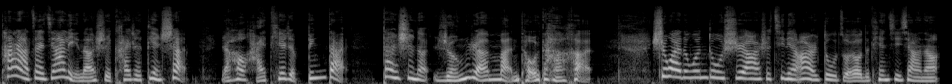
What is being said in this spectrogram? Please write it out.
他呀在家里呢是开着电扇，然后还贴着冰袋，但是呢仍然满头大汗。室外的温度是二十七点二度左右的天气下呢，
